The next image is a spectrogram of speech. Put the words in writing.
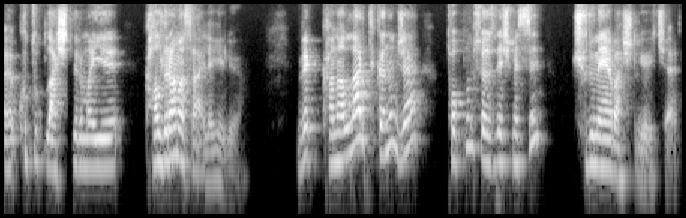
e, kutuplaştırmayı kaldıramaz hale geliyor. Ve kanallar tıkanınca toplum sözleşmesi çürümeye başlıyor içeride.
